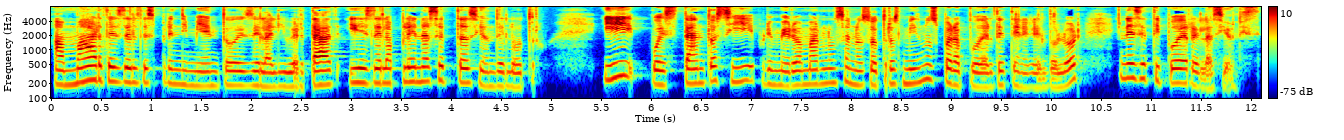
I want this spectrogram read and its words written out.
amar desde el desprendimiento, desde la libertad y desde la plena aceptación del otro? Y pues tanto así primero amarnos a nosotros mismos para poder detener el dolor en ese tipo de relaciones.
